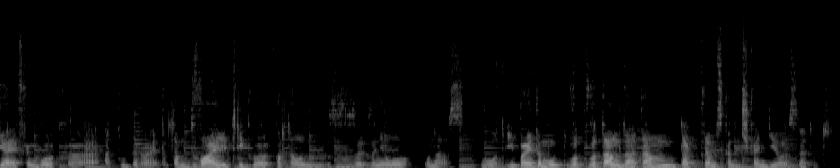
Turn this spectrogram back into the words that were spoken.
DI фреймворк э, от Uber, это там два или три квартала заняло у нас. Вот. И поэтому вот, вот там, да, там так прям с не делается. Тут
